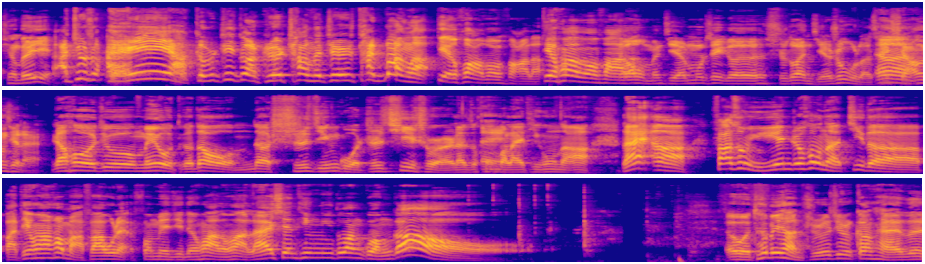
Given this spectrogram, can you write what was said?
挺得意，啊，就说哎呀，哥们这段歌唱的真是太棒了，电话忘发了。电话忘发了，然后我们节目这个时段结束了，才嗯想起来。然后就没有得到我们的什锦果汁汽水，来自红宝来提供的啊。来啊，发送语音之后呢，记得把电话号码发过来，方便接电话的话，来先听一段广告。呃，我特别想知道，就是刚才的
